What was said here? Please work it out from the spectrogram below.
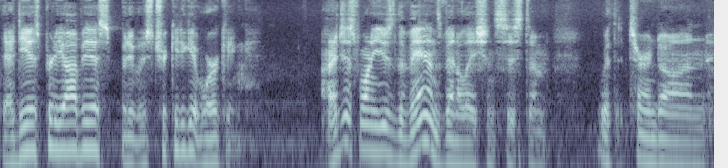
The idea is pretty obvious, but it was tricky to get working. I just want to use the van's ventilation system with it turned on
